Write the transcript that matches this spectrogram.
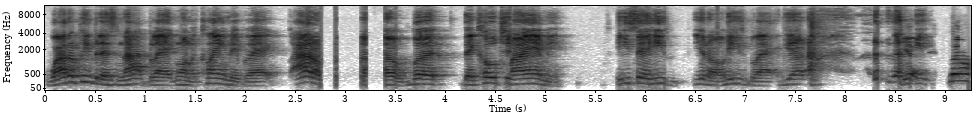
Why do people that's not black want to claim they're black? I don't know, but they coach in Miami. He said he's, you know, he's black. Yeah. yeah. Well,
